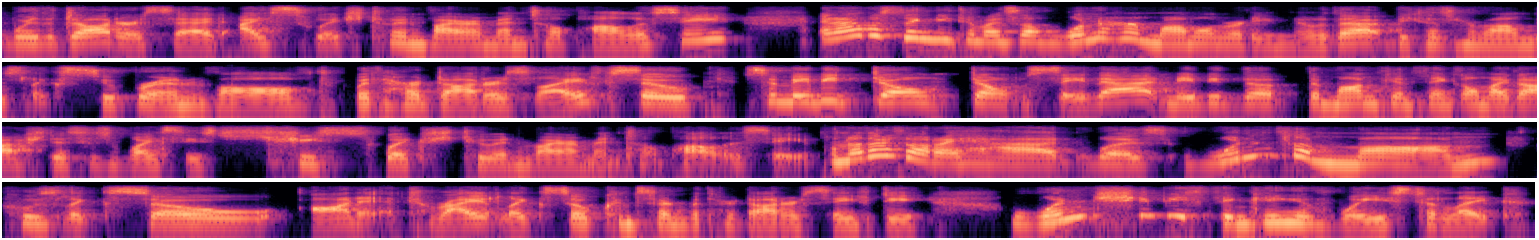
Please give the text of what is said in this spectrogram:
where the daughter said, I switched to environmental policy. And I was thinking to myself, wouldn't her mom already know that because her mom was like super involved with her daughter's life? So, so maybe don't, don't say that. Maybe the, the mom can think, oh my gosh, this is why she's, she's switch to environmental policy. Another thought I had was wouldn't the mom, who's like so on it, right? Like so concerned with her daughter's safety, wouldn't she be thinking of ways to like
